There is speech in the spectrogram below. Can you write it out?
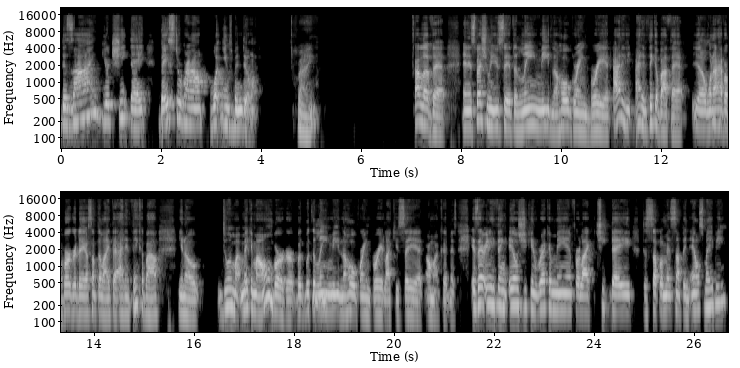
design your cheat day based around what you've been doing. Right. I love that. And especially when you said the lean meat and the whole grain bread. I didn't I didn't think about that. You know, when I have a burger day or something like that, I didn't think about, you know, doing my making my own burger, but with the mm-hmm. lean meat and the whole grain bread, like you said. Oh my goodness. Is there anything else you can recommend for like cheat day to supplement something else maybe?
